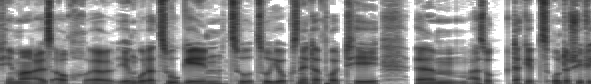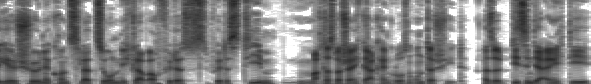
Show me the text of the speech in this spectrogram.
Thema als auch äh, irgendwo dazugehen zu, zu Jux Net-a-Porter. Ähm, also da gibt's unterschiedliche schöne Konstellationen. Ich glaube auch für das, für das Team macht das wahrscheinlich gar keinen großen Unterschied. Also die sind ja eigentlich die,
